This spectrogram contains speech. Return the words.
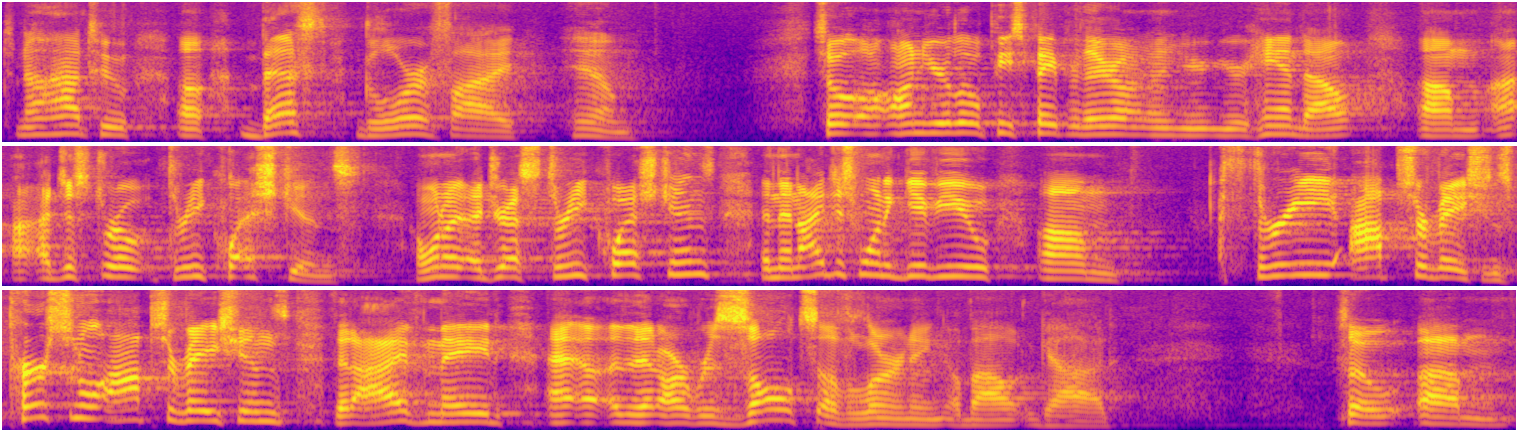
to know how to uh, best glorify him. So uh, on your little piece of paper there, on your, your handout, um, I, I, just wrote three questions. I want to address three questions, and then I just want to give you. Um, three observations, personal observations that I've made uh, uh, that are results of learning about God. So, um,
